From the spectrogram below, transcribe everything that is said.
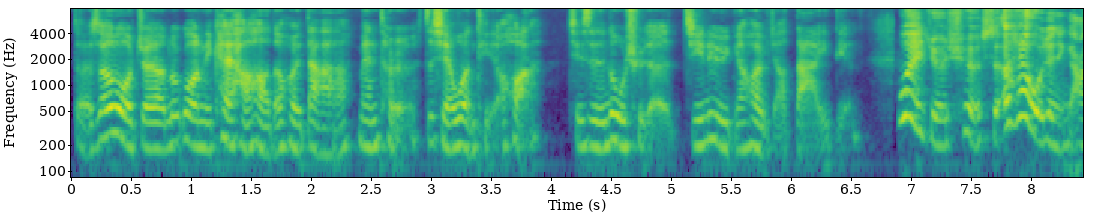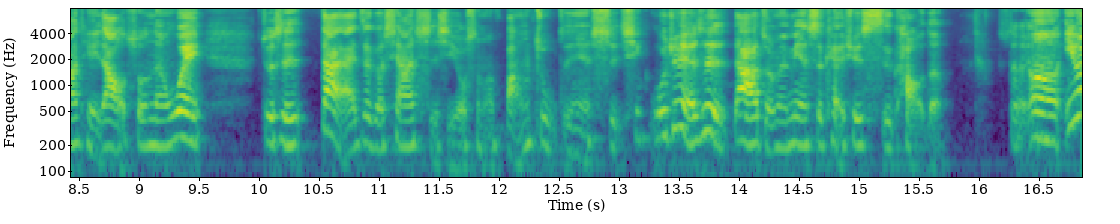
对，所以我觉得，如果你可以好好的回答 mentor 这些问题的话，其实录取的几率应该会比较大一点。我也觉得确实，而且我觉得你刚刚提到说能为就是带来这个现在实习有什么帮助这件事情，我觉得也是大家准备面试可以去思考的。对，嗯，因为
